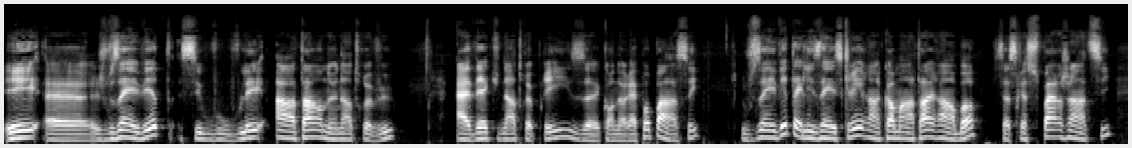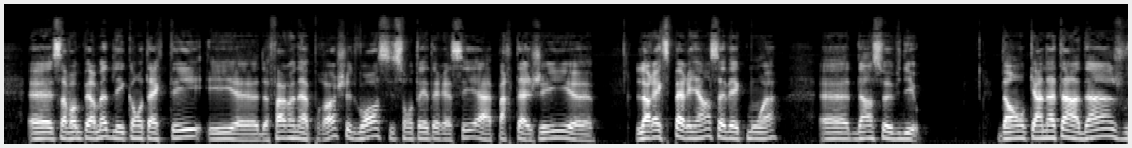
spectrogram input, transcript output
Et euh, je vous invite, si vous voulez entendre une entrevue avec une entreprise qu'on n'aurait pas pensé, je vous invite à les inscrire en commentaire en bas. Ça serait super gentil. Euh, ça va me permettre de les contacter et euh, de faire une approche et de voir s'ils sont intéressés à partager leur expérience avec moi dans ce vidéo. Donc, en attendant, je vous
